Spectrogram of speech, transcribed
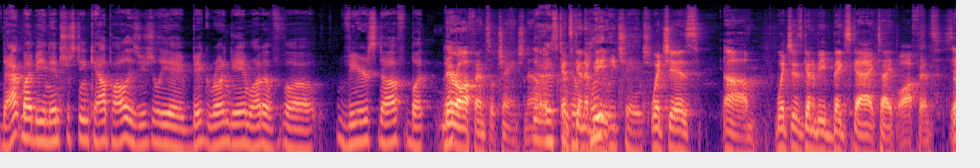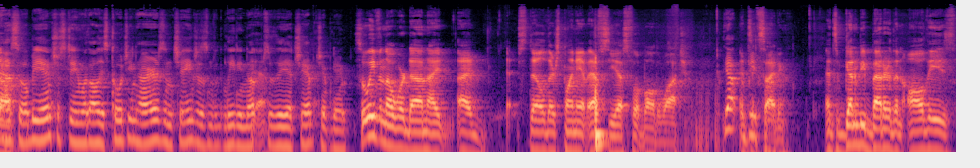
that might be an interesting. Cal Poly is usually a big run game, a lot of uh, veer stuff, but Their offense will change now. it's going to gonna completely be, change. which is um, which is going to be Big Sky type offense. So, Yeah, so it'll be interesting with all these coaching hires and changes leading up Yeah. to the uh, championship game. so even though we're done, I I still there's plenty of FCS football to watch. Yeah, It's exciting. It's going to be better than all these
